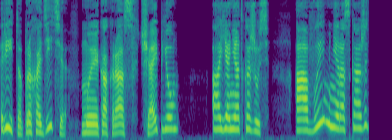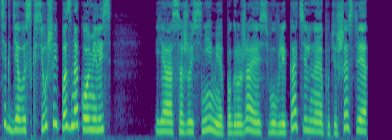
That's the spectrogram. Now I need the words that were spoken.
«Рита, проходите, мы как раз чай пьем». «А я не откажусь. А вы мне расскажете, где вы с Ксюшей познакомились». Я сажусь с ними, погружаясь в увлекательное путешествие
